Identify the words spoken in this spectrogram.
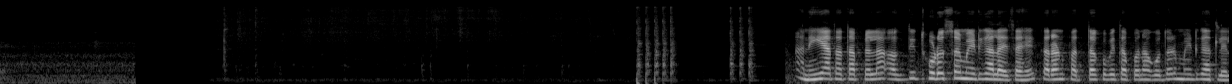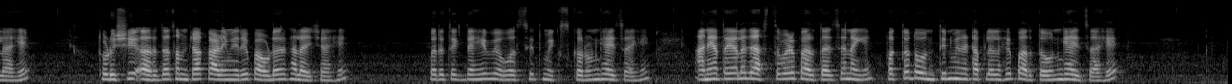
आणि यात आता आपल्याला अगदी थोडंसं मीठ घालायचं आहे कारण पत्ताकोबीत आपण अगोदर मीठ घातलेलं आहे. थोडीशी अर्धा चमचा काळी मिरी पावडर घालायची आहे. परत एकदा हे व्यवस्थित मिक्स करून घ्यायचं आहे. आणि आता याला जास्त वेळ परतायचं नाही आहे फक्त दोन तीन मिनिट आपल्याला हे परतवून घ्यायचं आहे.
